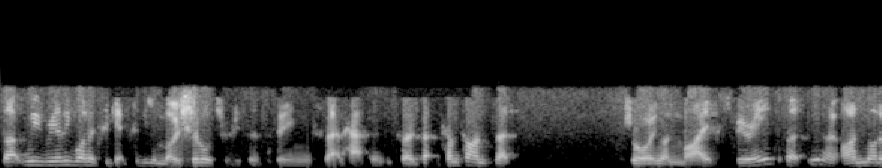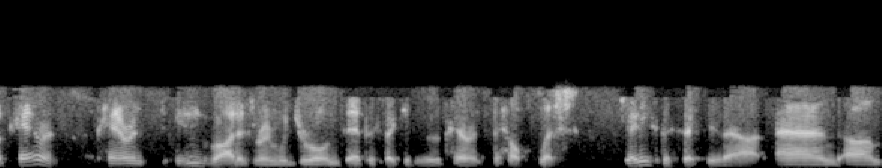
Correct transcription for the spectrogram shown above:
but we really wanted to get to the emotional truth of things that happen. So that, sometimes that's drawing on my experience, but you know, I'm not a parent. Parents in the writers' room would draw on their perspective as a parent to help flesh Jenny's perspective out. And um,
